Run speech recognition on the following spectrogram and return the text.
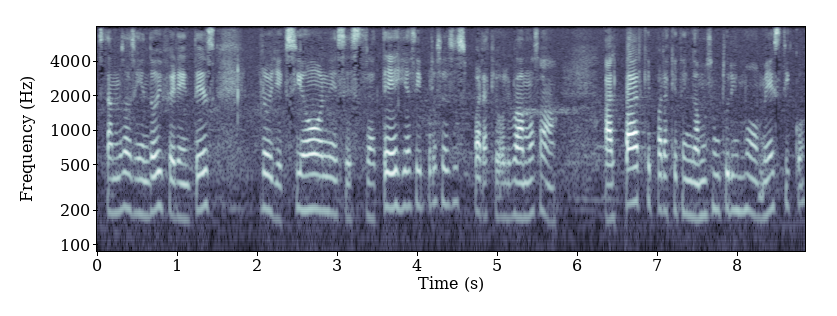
Estamos haciendo diferentes proyecciones, estrategias y procesos para que volvamos a, al parque, para que tengamos un turismo doméstico,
